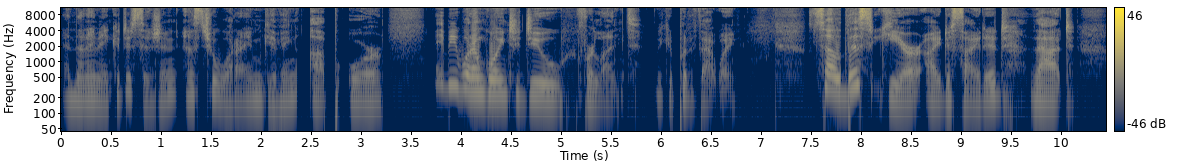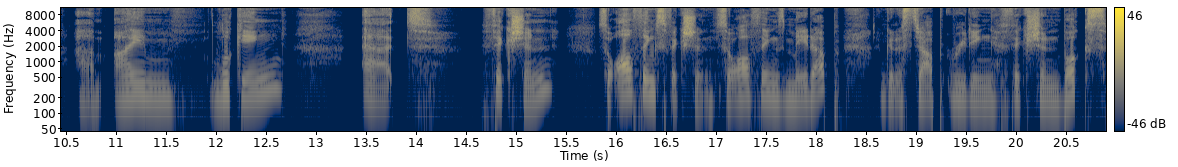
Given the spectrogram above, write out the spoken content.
and then I make a decision as to what I am giving up or maybe what I'm going to do for Lent. We could put it that way. So this year I decided that um, I'm looking at fiction. So, all things fiction. So, all things made up. I'm going to stop reading fiction books.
